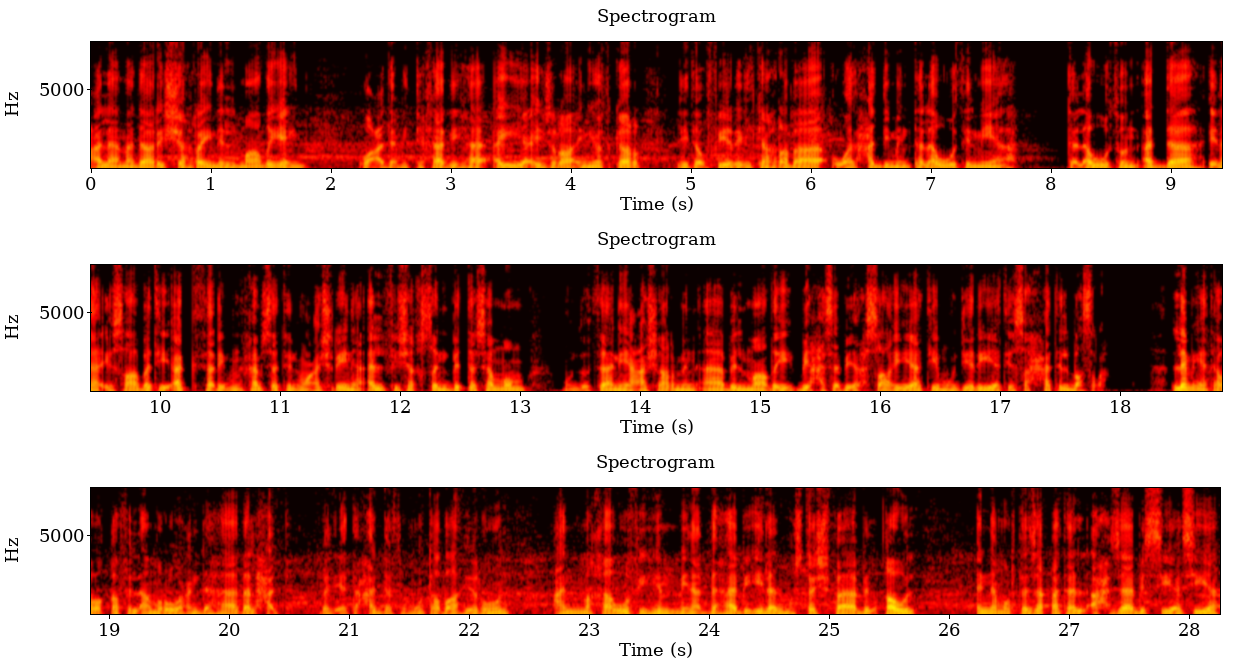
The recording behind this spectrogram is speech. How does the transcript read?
على مدار الشهرين الماضيين وعدم اتخاذها أي إجراء يذكر لتوفير الكهرباء والحد من تلوث المياه. تلوث أدى إلى إصابة أكثر من 25 ألف شخص بالتسمم منذ الثاني عشر من آب الماضي بحسب إحصائيات مديرية صحة البصرة. لم يتوقف الأمر عند هذا الحد بل يتحدث متظاهرون عن مخاوفهم من الذهاب إلى المستشفى بالقول إن مرتزقة الأحزاب السياسية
